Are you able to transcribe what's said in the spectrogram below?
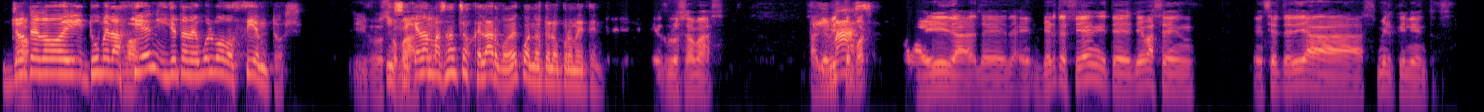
Yo te doy, tú me das 100 y yo te devuelvo 200. y se quedan ¿eh? más anchos que largos, ¿eh? Cuando te lo prometen. Incluso más. O sea, yo he visto por, ahí, de, invierte 100 y te llevas en, en 7 días 1500.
